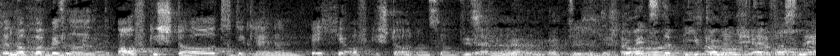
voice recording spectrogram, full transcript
Dann hat man ein bisschen aufgestaut, die kleinen Bäche aufgestaut und so. Das Ja, kann ja. ja nicht. Das Aber wenn es der Biber macht, darf es nicht.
